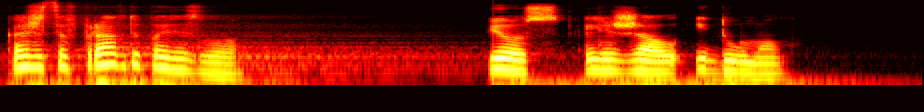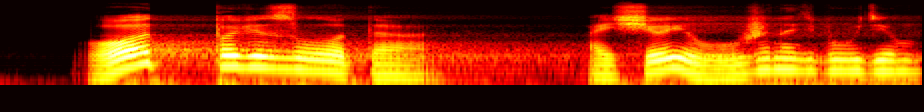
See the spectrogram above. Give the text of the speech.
Кажется, вправду повезло!» Пес лежал и думал. «Вот повезло-то! А еще и ужинать будем!»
